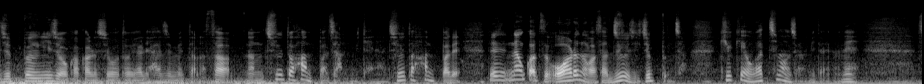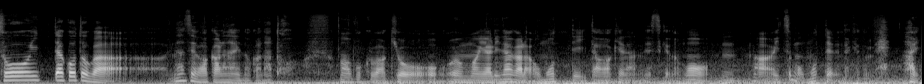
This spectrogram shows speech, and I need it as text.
20分以上かかる仕事をやり始めたらさあの中途半端じゃんみたいな。中途半端で。でなおかつ終わるのがさ10時10分じゃん。休憩終わっちまうじゃんみたいなね。そういったことがなぜわからないのかなと。まあ、僕は今日もやりながら思っていたわけなんですけども、うんまあ、いつも思ってるんだけどね。はい、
